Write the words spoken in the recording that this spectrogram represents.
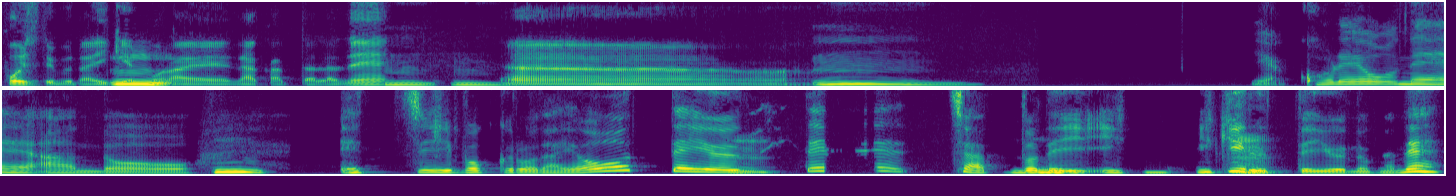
ポジティブな意見もらえなかったらねう。んうんうん。いや、これをね、あの、うんエッチぼくろだよって言って、チャットでい、生きるっていうのがね、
